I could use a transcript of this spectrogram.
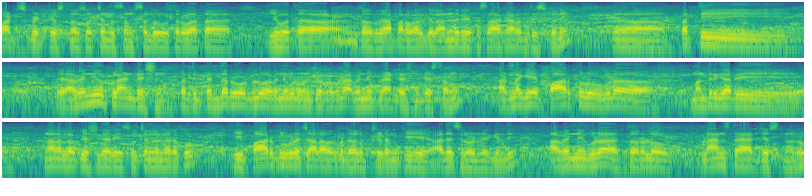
పార్టిసిపేట్ చేస్తున్నారు. స్వచ్ఛంద సంస్థలు తర్వాత యువత తర్వాత వ్యాపార వర్గాలు అందరి యొక్క సహకారం తీసుకొని ప్రతి అవెన్యూ ప్లాంటేషన్ ప్రతి పెద్ద రోడ్లు అవన్నీ కూడా ఉన్న చోట్ల కూడా అవెన్యూ ప్లాంటేషన్ చేస్తాము. అట్లాగే పార్కులు కూడా మంత్రి గారి నారా లోకేష్ గారి సూచనల మేరకు ఈ పార్కులు కూడా చాలా వరకు డెవలప్ చేయడానికి ఆదేశాలు ఇవ్వడం జరిగింది. అవన్నీ కూడా త్వరలో ప్లాన్స్ తయారు చేస్తున్నారు.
